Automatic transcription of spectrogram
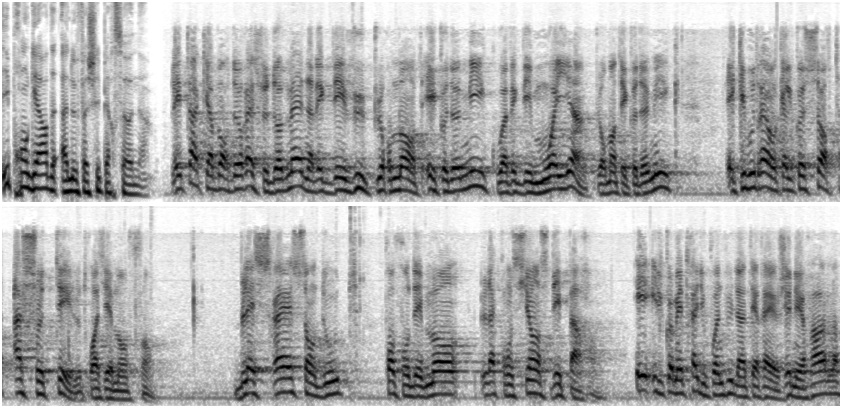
et prend garde à ne fâcher personne. L'État qui aborderait ce domaine avec des vues purement économiques ou avec des moyens purement économiques et qui voudrait en quelque sorte acheter le troisième enfant blesserait sans doute profondément la conscience des parents. Et il commettrait du point de vue de l'intérêt général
